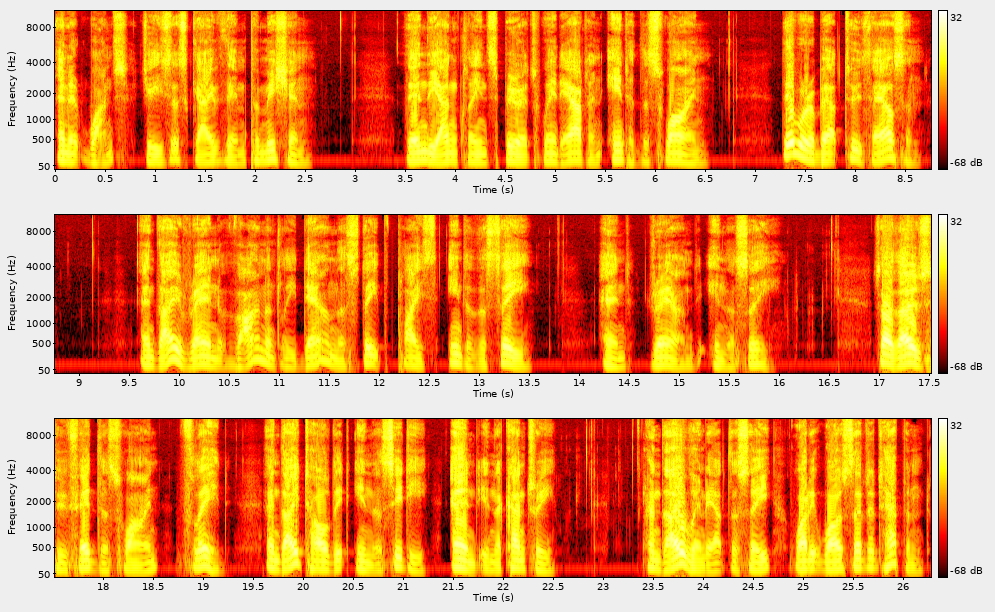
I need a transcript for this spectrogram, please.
And at once Jesus gave them permission. Then the unclean spirits went out and entered the swine. There were about two thousand. And they ran violently down the steep place into the sea, and drowned in the sea. So those who fed the swine fled, and they told it in the city and in the country. And they went out to see what it was that had happened.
